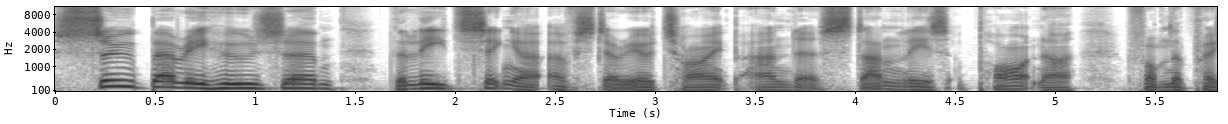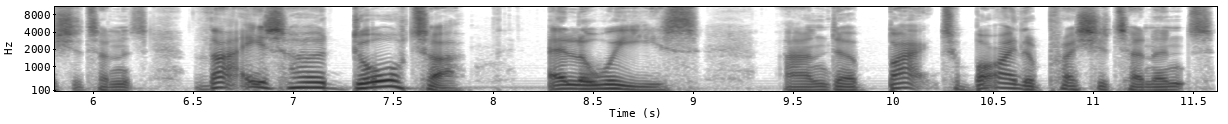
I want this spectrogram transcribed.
Sue Berry, who's um, the lead singer of Stereotype and uh, Stanley's partner from the Pressure Tenants, that is her daughter, Eloise and uh, backed by the Pressure Tenants,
